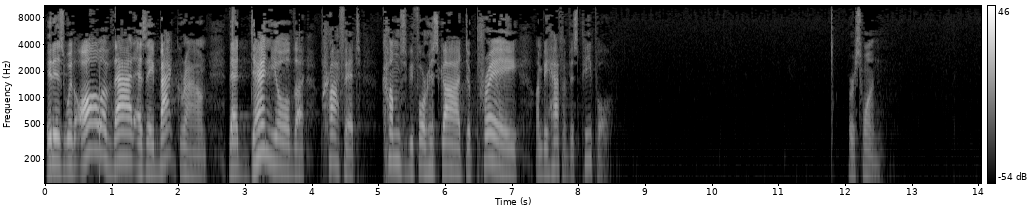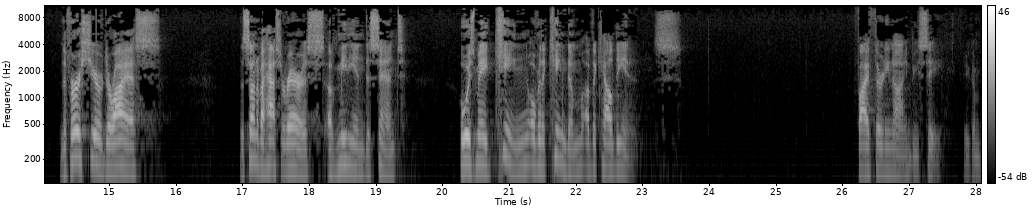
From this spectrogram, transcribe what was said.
It is with all of that as a background that Daniel the prophet comes before his God to pray on behalf of his people. Verse 1. In the first year of Darius, the son of Ahasuerus of Median descent, who was made king over the kingdom of the Chaldeans. 539 BC. You can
